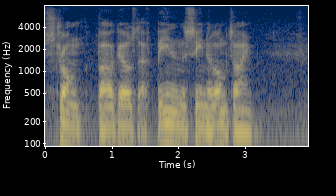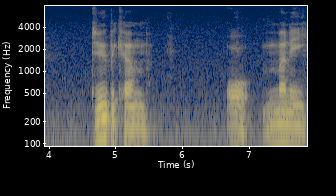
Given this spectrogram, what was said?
strong bar girls that have been in the scene a long time do become, or money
